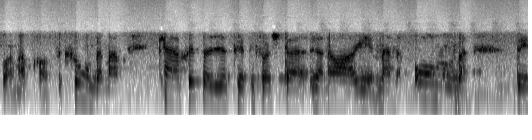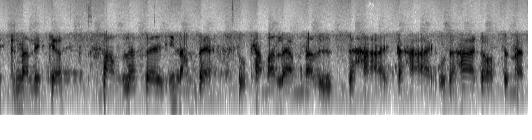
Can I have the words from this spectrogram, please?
form av konstruktion där man kanske säger 31 januari men om det man lyckas samla sig innan dess så kan man lämna vid det här, det här och det här datumet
